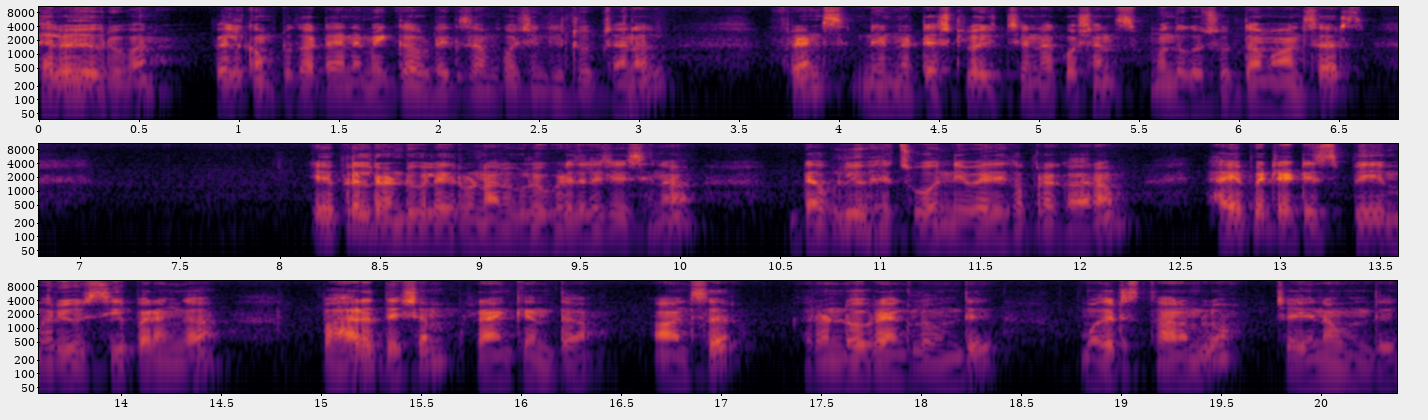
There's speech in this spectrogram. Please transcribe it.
Hello everyone welcome to the dynamic Goud exam coaching YouTube channel friends నిన్న టెస్ట్లో ఇచ్చిన క్వశ్చన్స్ ముందుగా చూద్దాం ఆన్సర్స్ ఏప్రిల్ రెండు వేల ఇరవై నాలుగులో విడుదల చేసిన డబ్ల్యూహెచ్ఓ నివేదిక ప్రకారం హైపెటైటిస్ బి మరియు సి పరంగా భారతదేశం ర్యాంక్ ఎంత? ఆన్సర్ రెండవ ర్యాంకులో ఉంది మొదటి స్థానంలో చైనా ఉంది.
